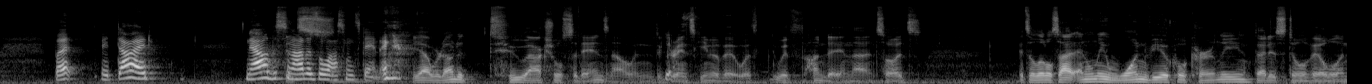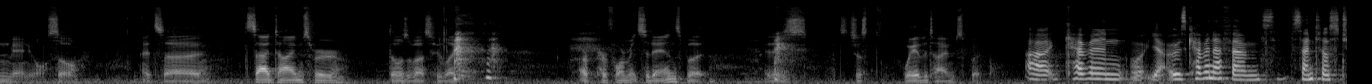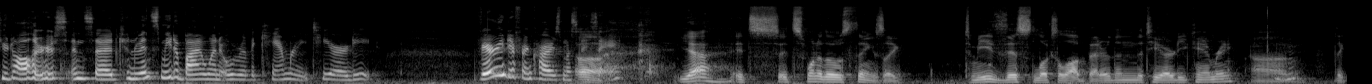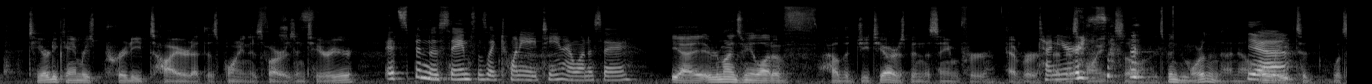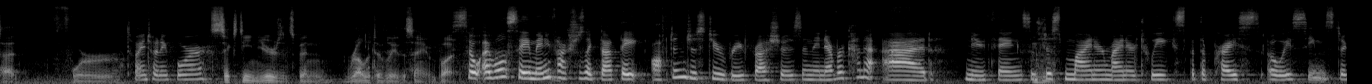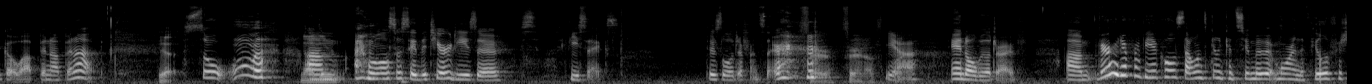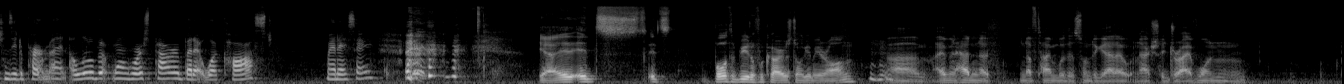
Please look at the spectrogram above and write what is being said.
but it died. Now the Sonata is the last one standing. yeah, we're down to two actual sedans now in the Yes. grand scheme of it with with Hyundai and that. So it's it's a little sad, and only one vehicle currently that is still available in manual. So it's uh, sad times for those of us who like our performance sedans, but it is it's just way of the times. But Uh, Kevin, well, yeah, it was Kevin FM s- sent us two dollars and said, "Convince me to buy one over the Camry TRD." Very different cars, must I Uh, say. yeah, it's it's one of those things. Like to me, this looks a lot better than the TRD Camry. Um, The TRD Camry is pretty tired at this point as far as interior. It's been the same since like 2018, I want to say. Yeah, it reminds me a lot of how the GTR has been the same forever 10 at years. this point. So it's been more than that now. Yeah. 08 to what's that? For 2024. 16 years, it's been relatively the same. But So I will say, manufacturers like that, they often just do refreshes and they never kind of add new things. It's just minor, minor tweaks, but the price always seems to go up and up and up. yeah, So mm, um, I will also say the TRD is a v6 There's a little difference there. fair, fair enough. But yeah, and all-wheel drive. Um, very different vehicles. That one's going to consume a bit more in the fuel efficiency department, a little bit more horsepower, but at what cost, might I say? Yeah, it, it's it's both are beautiful cars. Don't get me wrong. Mm-hmm. Um, I haven't had enough enough time with this one to get out and actually drive one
